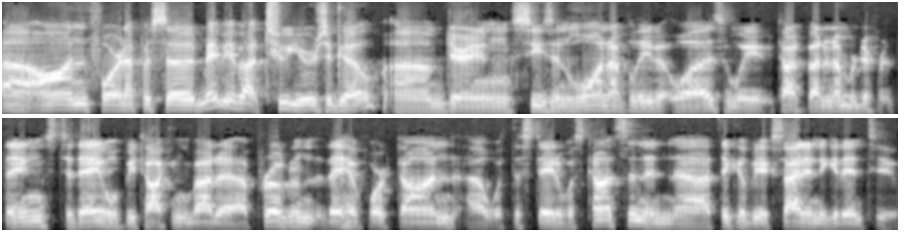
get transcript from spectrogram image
uh, on for an episode maybe about two years ago um, during season one, I believe it was, and we talked about a number of different things. Today we'll be talking about a, a program that they have worked on uh, with the state of Wisconsin, and uh, I think it'll be exciting to get into.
